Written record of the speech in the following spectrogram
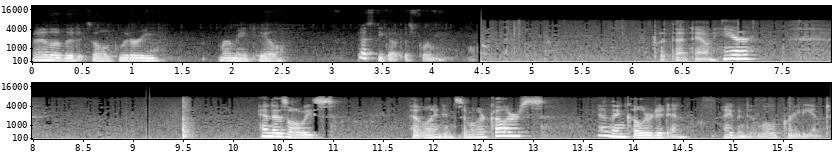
and I love that it's all glittery mermaid tail. Bestie got this for me. Put that down here. And as always, outlined in similar colors and then colored it in. I even did a little gradient.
